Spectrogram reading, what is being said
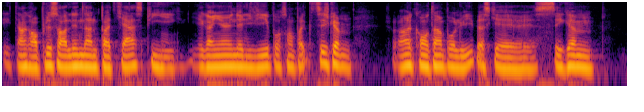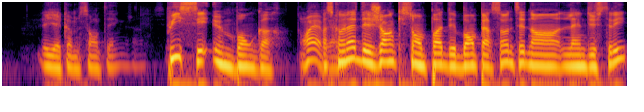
il est encore plus en ligne dans le podcast. Puis il, il a gagné un Olivier pour son podcast. Tu sais, je suis comme- je suis vraiment content pour lui parce que c'est comme. Là, il a comme son thing. genre. Puis c'est un bon gars. Ouais, Parce qu'on a des gens qui sont pas des bonnes personnes, tu sais, dans l'industrie.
